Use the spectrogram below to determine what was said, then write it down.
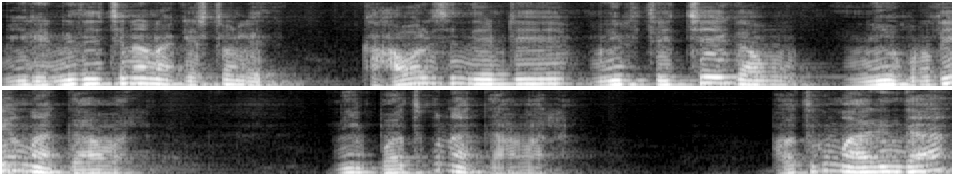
మీరు ఎన్ని తెచ్చినా నాకు ఇష్టం లేదు. కావాల్సింది ఏంటి? మీరు తెచ్చే కావు నీ హృదయం నాకు కావాలి. నీ బతుకు నాకు కావాలి. బతుకు మారిందా?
